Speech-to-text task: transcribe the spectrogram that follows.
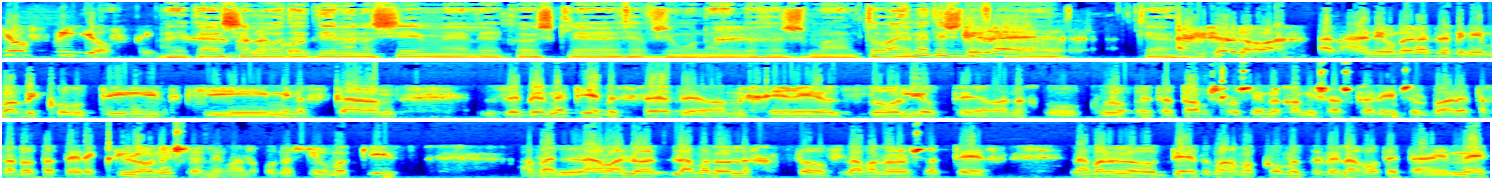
יופי יופי. העיקר שמעודדים אנשים אה, לרכוש כלי רכב שמונעים בחשמל. טוב, האמת היא שדווקא... כן. לא, אני אומר את זה בנימה ביקורתית, כי מן הסתם זה באמת יהיה בסדר, המחיר יהיה זול יותר. אנחנו, את אותם 35 שקלים של בעלי תחנות הדלק לא נשלם, אנחנו נשאיר בכיס. אבל למה לא, למה לא לחשוף? למה לא לשתף? למה לא לעודד מהמקום הזה ולהראות את האמת?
